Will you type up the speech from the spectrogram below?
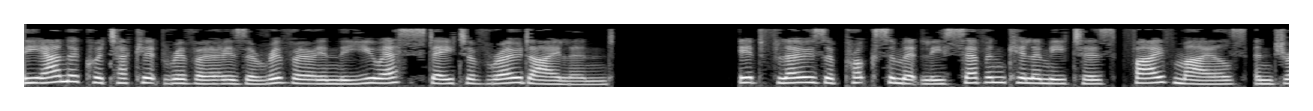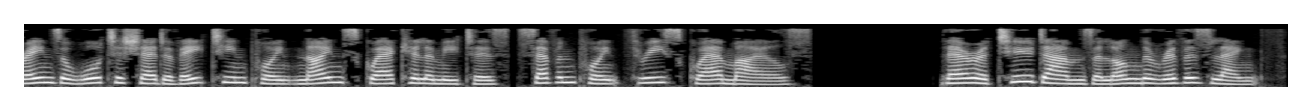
The Annaquatucket River is a river in the U.S. state of Rhode Island. It flows approximately 7 kilometers 5 miles and drains a watershed of 18.9 square kilometers 7.3 square miles. There are two dams along the river's length.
